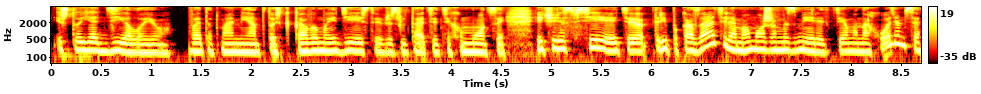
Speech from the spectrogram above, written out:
и что я делаю – в этот момент, то есть каковы мои действия в результате этих эмоций. И через все эти три показателя мы можем измерить, где мы находимся.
